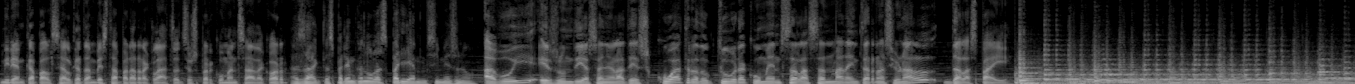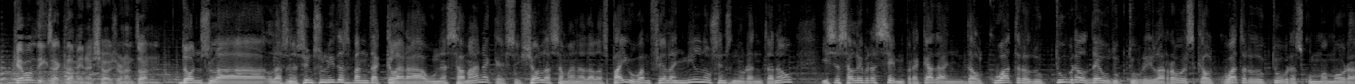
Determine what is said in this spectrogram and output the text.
mirem cap al cel, que també està per arreglar. Tot just per començar, d'acord? Exacte, esperem que no l'espatllem, si més no. Avui és un dia assenyalat, és 4 d'octubre, comença la Setmana Internacional de l'Espai. Què vol dir exactament això, Joan Anton? Doncs la, les Nacions Unides van declarar una setmana, que és això, la Setmana de l'Espai, ho van fer l'any 1999 i se celebra sempre, cada any, del 4 d'octubre al 10 d'octubre. I la raó és que el 4 d'octubre es commemora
